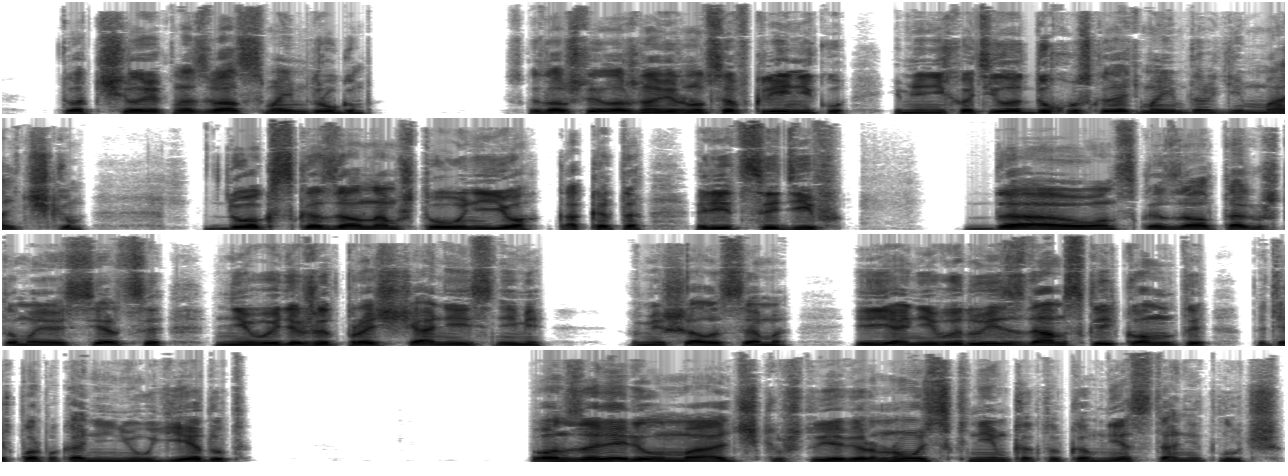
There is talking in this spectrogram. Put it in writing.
— тот человек назвался моим другом. Сказал, что я должна вернуться в клинику, и мне не хватило духу сказать моим дорогим мальчикам. Док сказал нам, что у нее, как это, рецидив. Да, он сказал так, что мое сердце не выдержит прощания с ними, — вмешалась Эмма и я не выйду из дамской комнаты до тех пор, пока они не уедут. Он заверил мальчиков, что я вернусь к ним, как только мне станет лучше.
